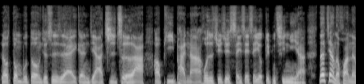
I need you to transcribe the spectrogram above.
然后动不动就是在跟人家指责啊，哦，批判呐，或是觉得谁谁谁又对不起你啊，那这样的话呢，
